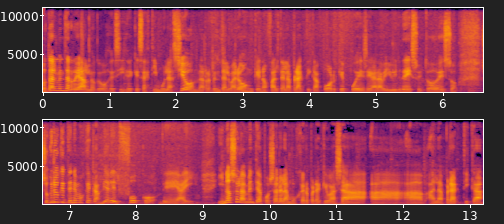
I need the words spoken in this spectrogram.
totalmente real lo que vos decís de que esa estimulación de repente al varón que no falte la práctica porque puede llegar a vivir de eso y todo eso, yo creo que tenemos que cambiar el foco de ahí y no solamente apoyar a la mujer para que vaya a, a- a- a la práctica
